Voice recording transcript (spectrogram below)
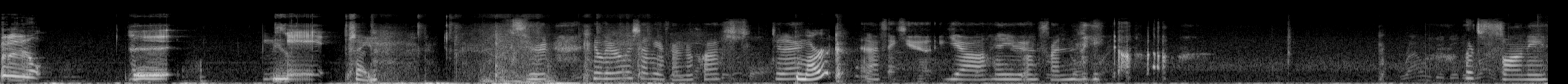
Sorry. Dude, he literally sent me a friend request today. Mark? And I think you, yeah, and you unfriended me. That's funny.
